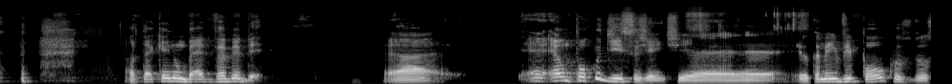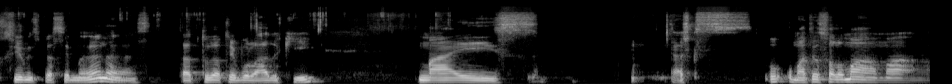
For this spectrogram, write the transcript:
Até quem não bebe vai beber. É, é, é, um pouco disso, gente. É, eu também vi poucos dos filmes para semana, tá tudo atribulado aqui, mas acho que o, o Matheus falou uma, uma,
